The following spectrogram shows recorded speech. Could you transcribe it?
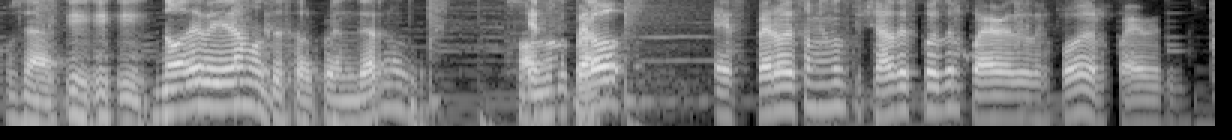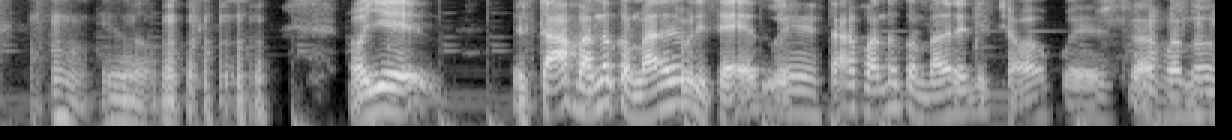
O sea, no deberíamos de sorprendernos. Son espero, espero eso mismo escuchar después del jueves, del juego del jueves. Oye, estaba jugando con madre Brisset, güey. Estaba jugando con madre Nick Chop, güey. Estaba jugando.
